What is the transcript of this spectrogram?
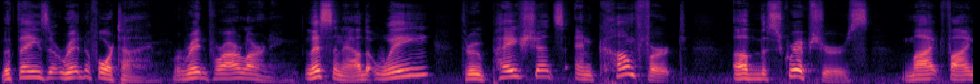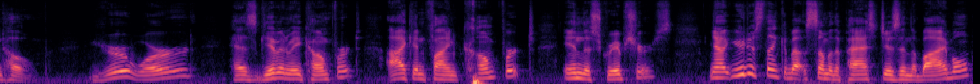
the things that were written aforetime were written for our learning. Listen now, that we through patience and comfort of the Scriptures might find hope. Your Word has given me comfort. I can find comfort in the Scriptures. Now you just think about some of the passages in the Bible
